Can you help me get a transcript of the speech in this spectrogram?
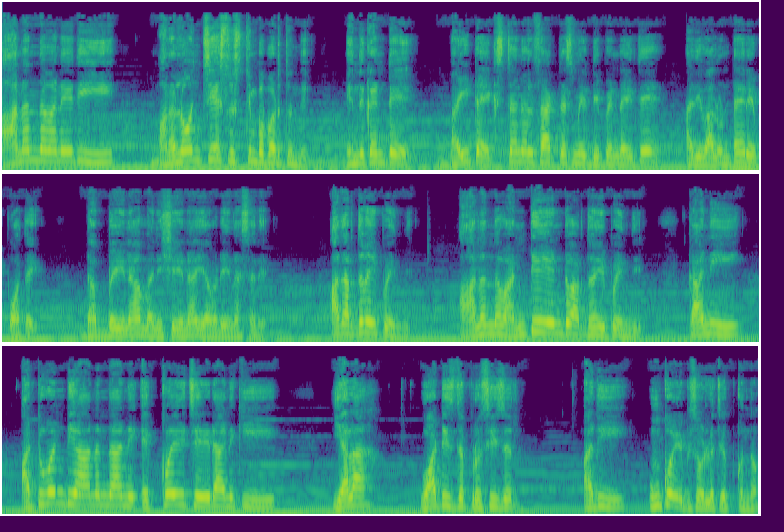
ఆనందం అనేది మనలోంచే సృష్టింపబడుతుంది. ఎందుకంటే బయట ఎక్స్టర్నల్ ఫ్యాక్టర్స్ మీద డిపెండ్ అయితే అది వాళ్ళు ఉంటాయి రేపు పోతాయి. డబ్బైనా మనిషి అయినా ఎవడైనా సరే. అది అర్థమైపోయింది. ఆనందం అంటే ఏంటో అర్థమైపోయింది. కానీ అటువంటి ఆనందాన్ని ఎక్కువ చేయడానికి ఎలా? వాట్ ఈస్ ద ప్రొసీజర్ అది ఇంకో ఎపిసోడ్లో చెప్పుకుందాం.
